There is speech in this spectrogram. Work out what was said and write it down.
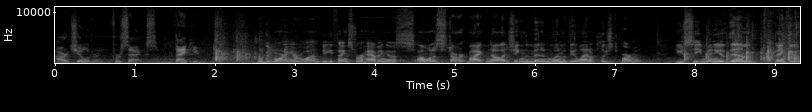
our children for sex. Thank you. Well, good morning, everyone. B, thanks for having us. I want to start by acknowledging the men and women of the Atlanta Police Department. You see many of them, thank you,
